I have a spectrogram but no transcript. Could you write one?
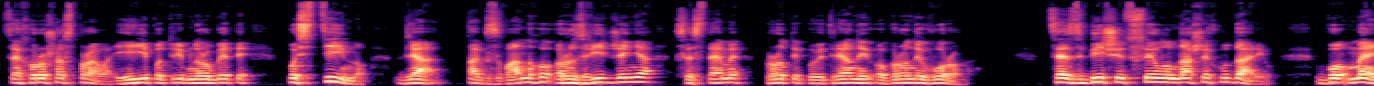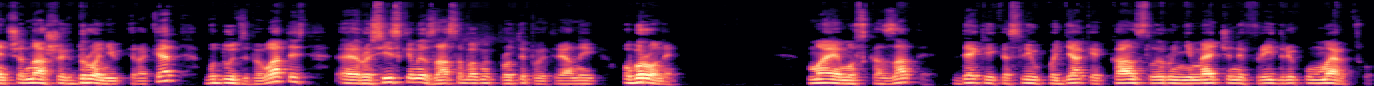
Це хороша справа. Її потрібно робити постійно для так званого розрідження системи протиповітряної оборони ворога. Це збільшить силу наших ударів, бо менше наших дронів і ракет будуть збиватись е, російськими засобами протиповітряної оборони. Маємо сказати декілька слів подяки канцлеру Німеччини Фрідріху Мерцу.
